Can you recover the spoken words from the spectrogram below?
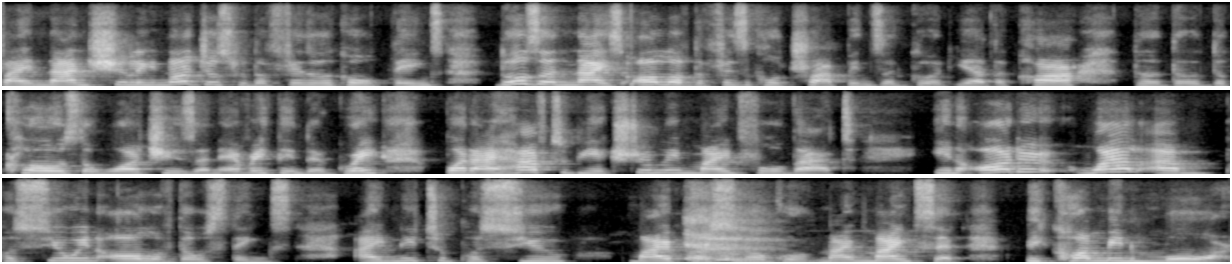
financially, not just with the physical things. Those are nice. All of the physical trappings are good. Yeah, the car, the, the, the clothes, the watches, and everything, they're great. But I have to be extremely mindful that in order, while I'm pursuing all of those things, I need to pursue my personal growth, my mindset, becoming more.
